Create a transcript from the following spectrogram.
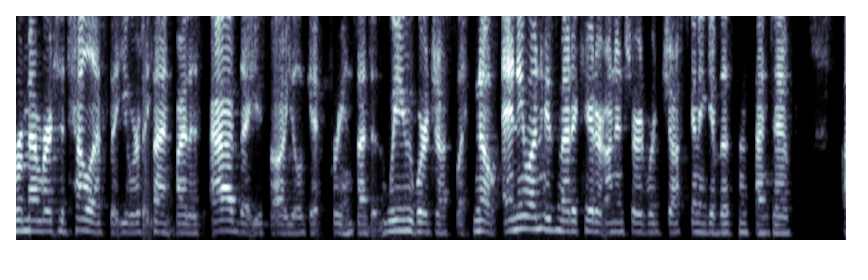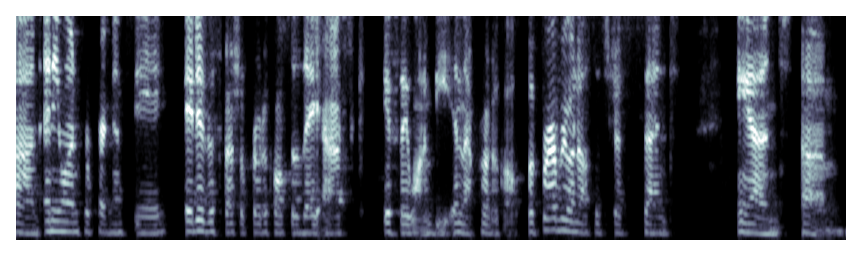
remember to tell us that you were sent by this ad that you saw, you'll get free incentive. We were just like, no, anyone who's Medicaid or uninsured, we're just going to give this incentive. Um, anyone for pregnancy, it is a special protocol, so they ask if they want to be in that protocol. But for everyone else, it's just sent. And um,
